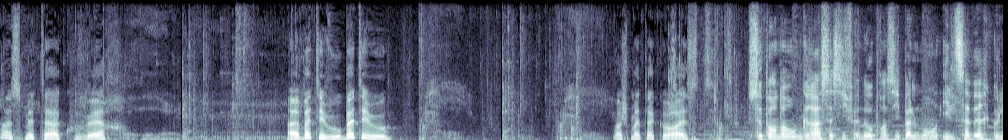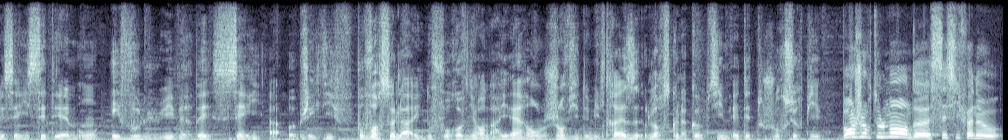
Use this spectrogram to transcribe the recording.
On va se mettre à couvert. Ah, battez-vous, battez-vous. Moi je m'attaque au reste. Cependant, grâce à Sifano principalement, il s'avère que les CI CTM ont évolué vers des CI à objectif. Pour voir cela, il nous faut revenir en arrière, en janvier 2013, lorsque la Coop Team était toujours sur pied. Bonjour tout le monde, c'est Sifano.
